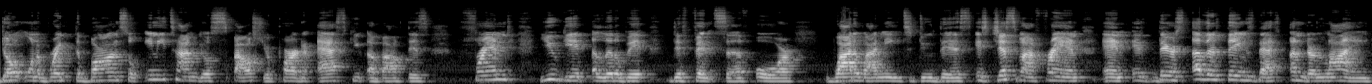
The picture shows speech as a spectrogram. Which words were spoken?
don't want to break the bond so anytime your spouse your partner asks you about this friend, you get a little bit defensive or why do I need to do this? It's just my friend. And if there's other things that's underlying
